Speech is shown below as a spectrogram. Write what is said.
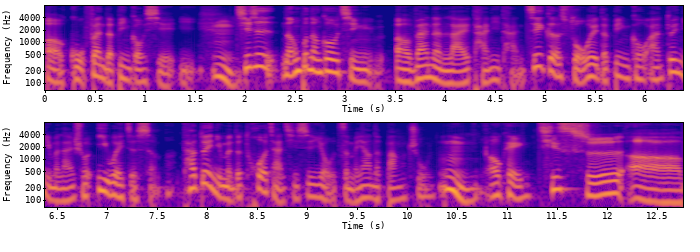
呃股份的并购协议。嗯，其实能不能够请呃 Vanon 来谈一谈这个所谓的并购案对你们来说意味着什么？它对你们的拓展其实有怎么样的帮助？嗯，OK，其实呃，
